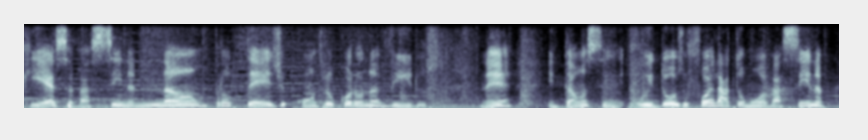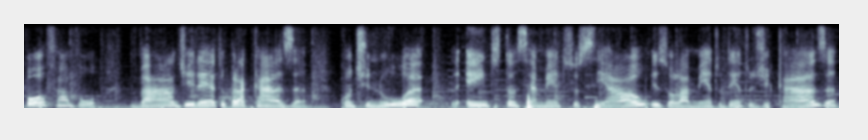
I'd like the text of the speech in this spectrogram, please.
que essa vacina não protege contra o coronavírus né? Então, assim, o idoso foi lá, tomou a vacina, por favor, vá direto para casa. Continua em distanciamento social, isolamento dentro de casa,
